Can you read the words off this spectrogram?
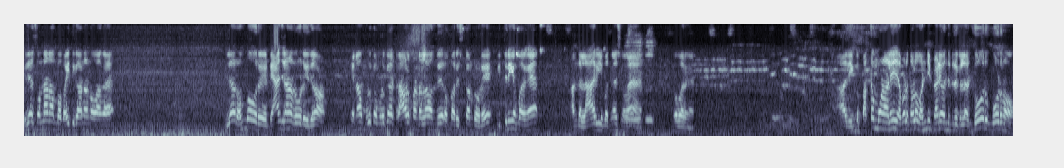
இதே சொன்னால் நம்ம பைத்தியக்காரனுவாங்க இல்லை ரொம்ப ஒரு டேஞ்சரான ரோடு இதெல்லாம். ஏன்னா முழுக்க முழுக்க ட்ராவல் பண்ணுறதுலாம் வந்து ரொம்ப ரிஸ்கான ரோடு இத்தனைக்கும் பாருங்க அந்த லாரியில் பார்த்தீங்கன்னா வச்சுக்கோங்க இங்கே பாருங்க. அது இங்கே பக்கம் போனாலே எவ்வளோ தவிர வண்டி பின்னாடி வந்துட்டு இருக்குல்ல டோரு போடணும்.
